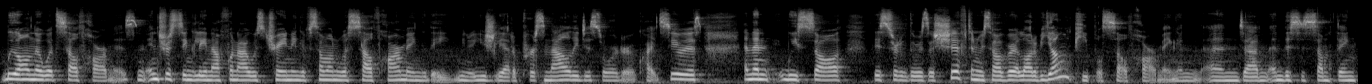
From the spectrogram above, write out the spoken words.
we all know what self harm is, and interestingly enough, when I was training, if someone was self harming, they you know usually had a personality disorder, quite serious, and then we saw this sort of there was a shift, and we saw very, a lot of young people self harming, and and um, and this is something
